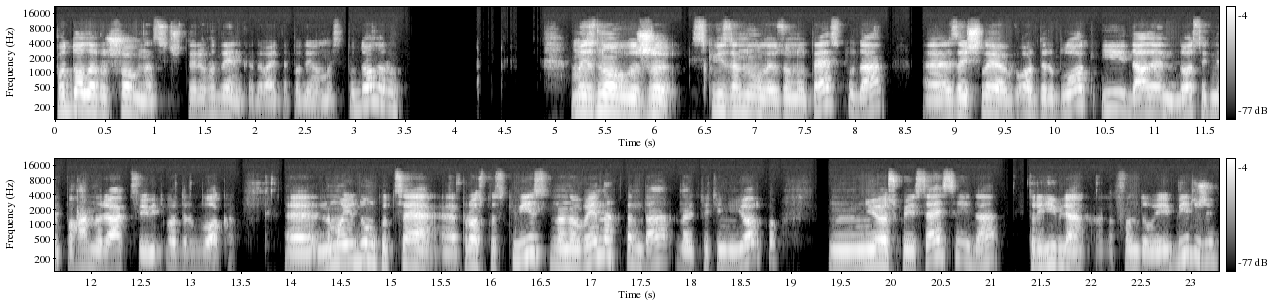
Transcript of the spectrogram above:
По долару що в нас? 4 годинка. Давайте подивимось по долару. Ми знову ж сквізанули зону тесту, да? Е, зайшли в ордер блок і дали досить непогану реакцію від ордер блока. Е, На мою думку, це е, просто сквіз на новинах, там, да, на відкритті Нью-Йорку, Нью-Йоркської сесії, да, торгівля фондової біржі.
